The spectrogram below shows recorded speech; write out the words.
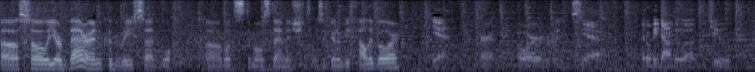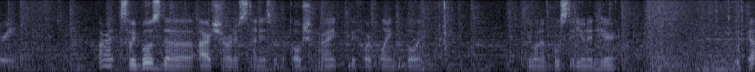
Uh, so your Baron could reset. wha- Uh, what's the most damaged? Is it gonna be Falibor? Yeah, currently. Or, yeah. It'll be down to a two, three. Alright, so we boost the Archer or the Stennis with the potion, right? Before playing the boy. We want a boosted unit here. Yeah.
